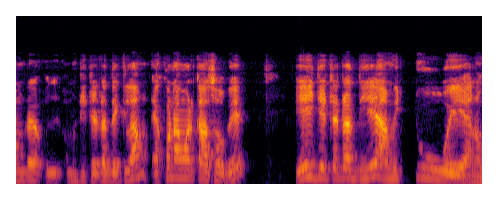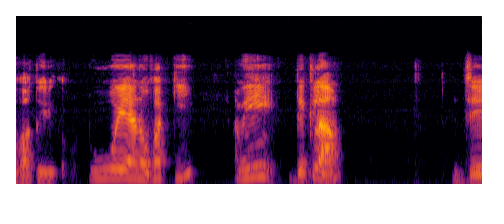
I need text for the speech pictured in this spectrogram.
আমরা ডেটাটা দেখলাম, এখন আমার কাজ হবে এই ডেটাটা দিয়ে আমি টু ওয়ে অ্যানোভা তৈরি করব। টু ওয়ে অ্যানোভা কি? আমি দেখলাম যে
